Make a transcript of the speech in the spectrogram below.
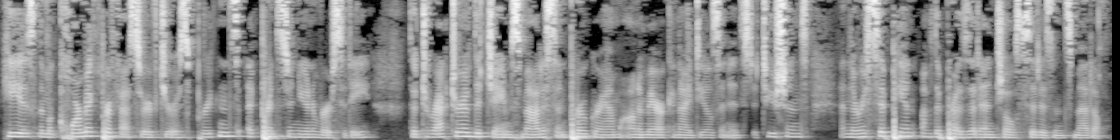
He is the McCormick Professor of Jurisprudence at Princeton University, the director of the James Madison Program on American Ideals and Institutions, and the recipient of the Presidential Citizens Medal.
